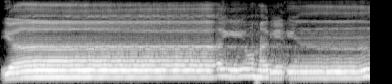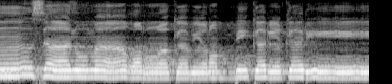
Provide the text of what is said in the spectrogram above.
يا أيها الإنسان ما غرك بربك الكريم؟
